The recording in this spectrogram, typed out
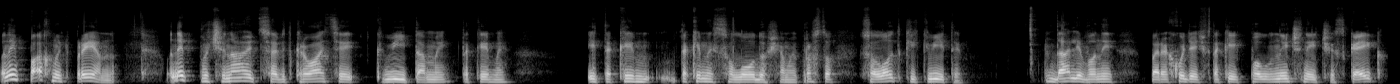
вони пахнуть приємно. Вони починаються відкриватися квітами такими і таким, такими солодощами, просто солодкі квіти. Далі вони переходять в такий полуничний чизкейк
